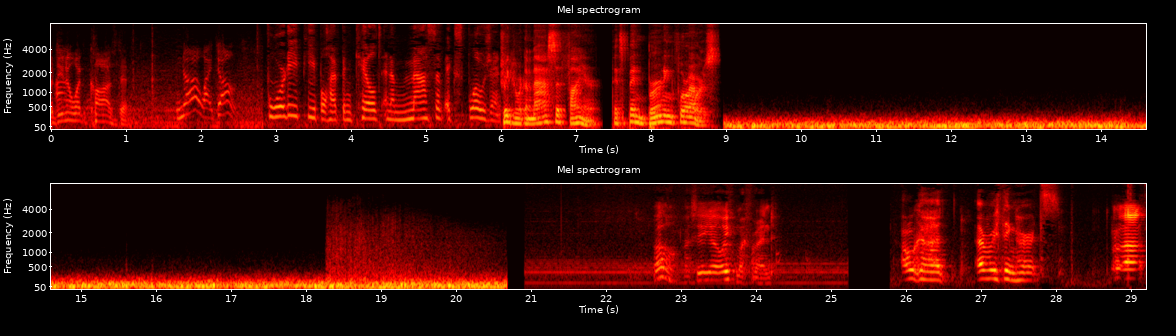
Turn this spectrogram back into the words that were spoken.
But do you know what caused it? No, I don't. 40 people have been killed in a massive explosion. triggered a massive fire that's been burning for hours. Oh, I see you're awake, my friend. Oh god, everything hurts. Uh,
